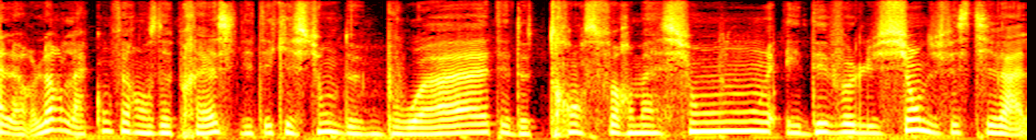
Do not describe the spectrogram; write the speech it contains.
Alors, lors de la conférence de presse, il était question de boîte et de transformation et d'évolution du festival.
